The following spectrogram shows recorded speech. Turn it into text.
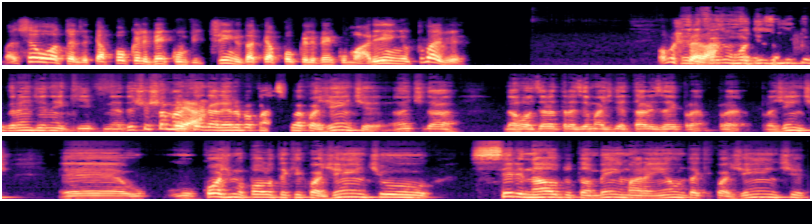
Vai ser outro. Daqui a pouco ele vem com o Vitinho, daqui a pouco ele vem com o Marinho, tu vai ver. Vamos esperar. Ele faz um rodízio muito grande na equipe, né? Deixa eu chamar é. aqui a galera para participar com a gente, antes da, da Rosela trazer mais detalhes aí para a gente. É, o, o, Cosmo Paulo está aqui com a gente, o Serinaldo também, Maranhão, está aqui com a gente,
